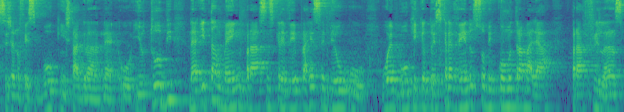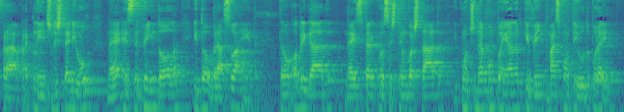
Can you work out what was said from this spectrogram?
seja no Facebook, Instagram, né, o YouTube, né, e também para se inscrever para receber o, o, o e-book que eu estou escrevendo sobre como trabalhar para freelance, para clientes do exterior, né, receber em dólar e dobrar sua renda. Então, obrigado, né, espero que vocês tenham gostado e continue acompanhando porque vem mais conteúdo por aí.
